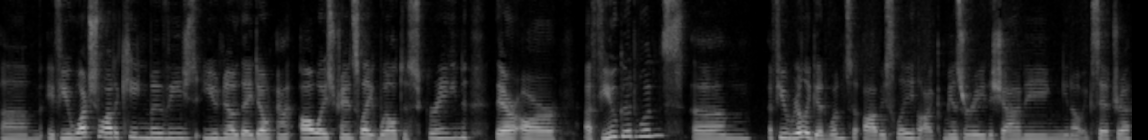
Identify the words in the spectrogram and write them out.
Um, if you watch a lot of King movies, you know they don't always translate well to screen. There are a few good ones, um, a few really good ones, obviously, like Misery, The Shining, you know, etc.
